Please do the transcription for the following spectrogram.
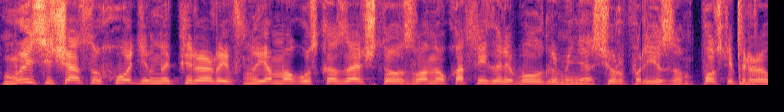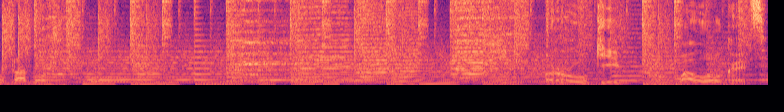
Мы сейчас уходим на перерыв, но я могу сказать, что звонок от Игоря был для меня сюрпризом. После перерыва продолжим. Руки по локоть.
